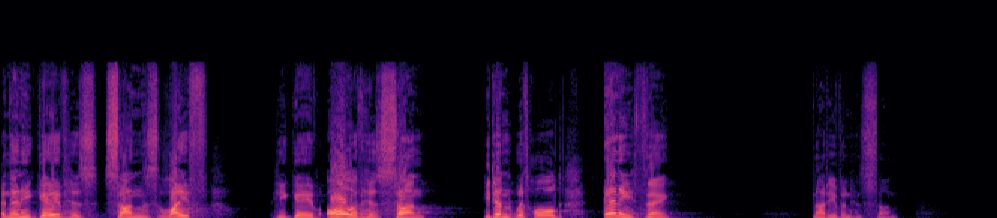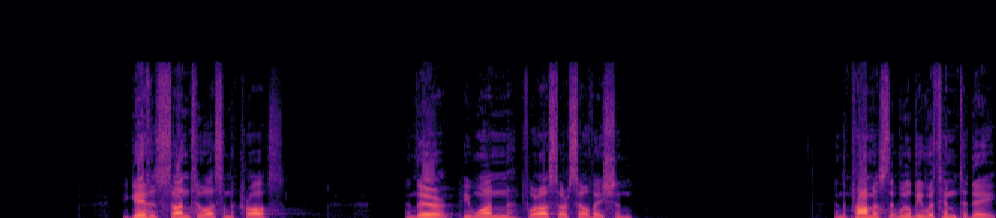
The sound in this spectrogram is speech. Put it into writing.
And then he gave his son's life. He gave all of his son he didn't withhold anything, not even his son. He gave his son to us on the cross. And there he won for us our salvation and the promise that we'll be with him today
